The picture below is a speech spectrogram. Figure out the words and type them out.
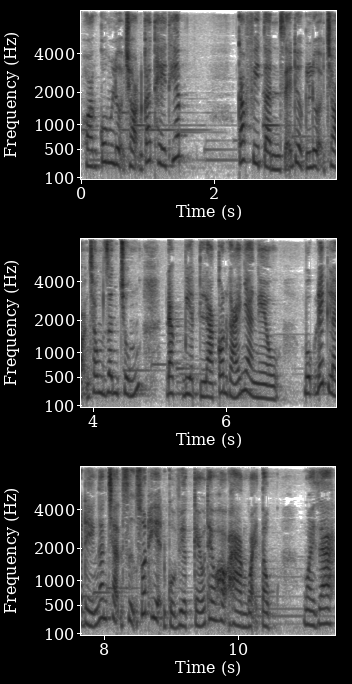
Hoàng cung lựa chọn các thê thiếp. Các phi tần sẽ được lựa chọn trong dân chúng, đặc biệt là con gái nhà nghèo, mục đích là để ngăn chặn sự xuất hiện của việc kéo theo họ hàng ngoại tộc. Ngoài ra,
